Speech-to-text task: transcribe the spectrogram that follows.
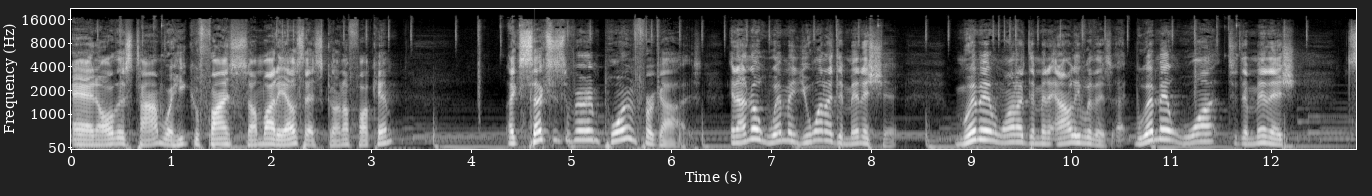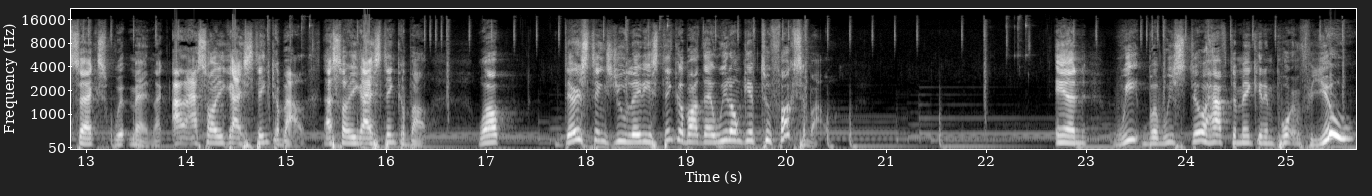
and all this time where he could find somebody else that's to fuck him? Like, sex is very important for guys. And I know women, you want to diminish it. Women want to diminish, I'll leave with this. Women want to diminish sex with men. Like, that's all you guys think about. That's all you guys think about. Well, there's things you ladies think about that we don't give two fucks about. And we but we still have to make it important for you.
